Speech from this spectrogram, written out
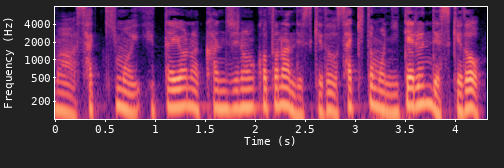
まあ、さっきも言ったような感じのことなんですけど、さっきとも似てるんですけど、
